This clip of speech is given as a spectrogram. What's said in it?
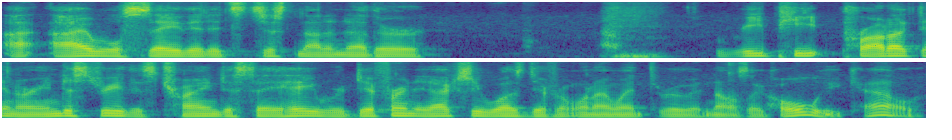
I, I will say that it's just not another repeat product in our industry that's trying to say, hey, we're different. It actually was different when I went through it. And I was like, holy cow,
